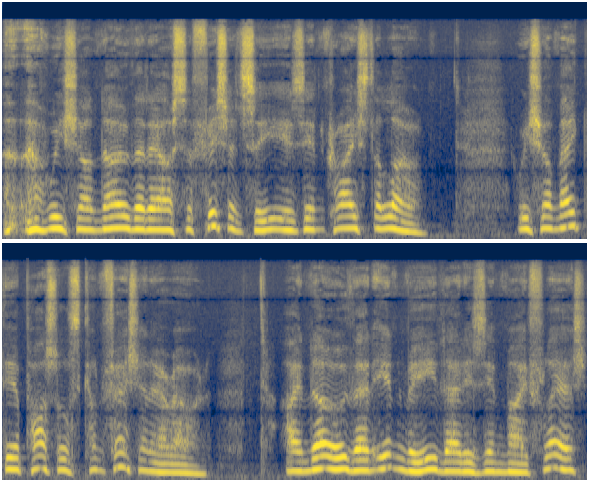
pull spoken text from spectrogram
we shall know that our sufficiency is in Christ alone. We shall make the apostles' confession our own. I know that in me, that is in my flesh,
